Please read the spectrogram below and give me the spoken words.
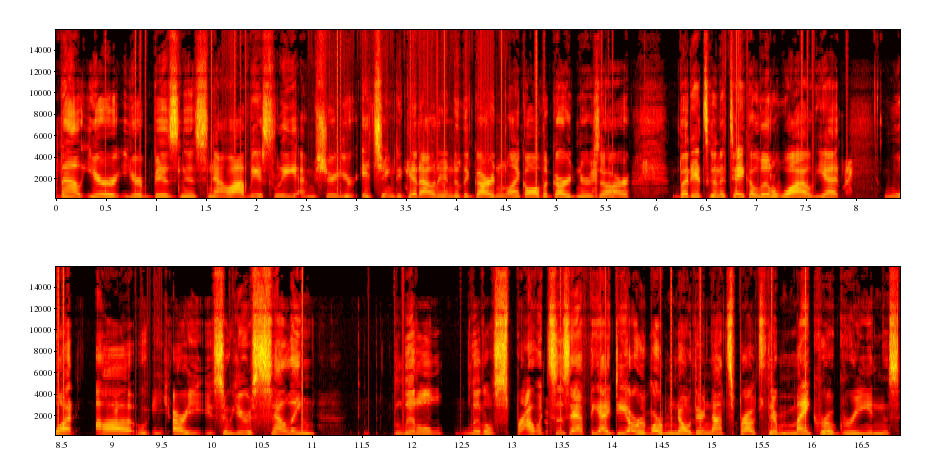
about your your business now. Obviously, I'm sure you're itching to get out into the garden like all the gardeners are, but it's going to take a little while yet. What uh, are you? So you're selling little little sprouts is that the idea or, or no they're not sprouts they're microgreens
